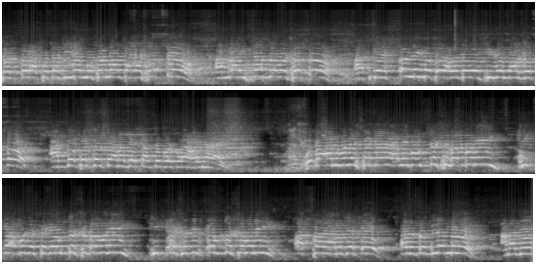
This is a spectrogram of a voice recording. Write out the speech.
শতকরা পঁচাশি জন মুসলমান থাকা সত্ত্বেও, আমরা ইসলাম ধর্ম সত্য আজকে একচল্লিশ বছর আমাদের এই সিজন না সত্য আদ্য পর্যন্ত আমাদের কার্যকর করা হয় নাই। উপদেষ্টাকে আমি উদ্দেশ্য করব নি শিক্ষা উপদেষ্টাকে উদ্দেশ্য করব নি। শিক্ষা সচিবকে উদ্দেশ্য বলি আপনারা আমাদেরকে অনত বিলম্বে আমাদের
